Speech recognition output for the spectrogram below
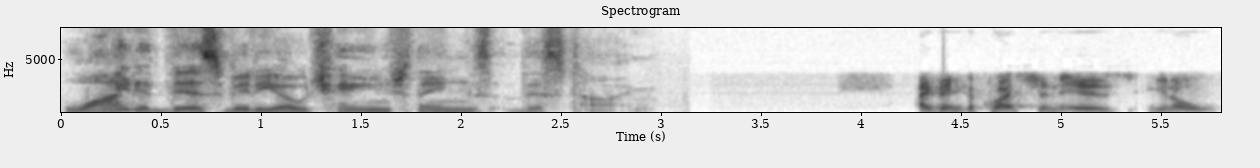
Why did this video change things this time? I think the question is, you know,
